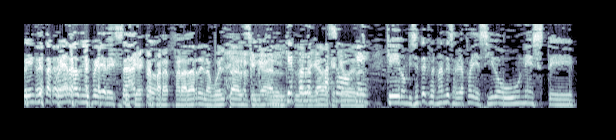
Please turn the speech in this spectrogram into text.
bien que te acuerdas, mi Fer, Es que, exacto. para, para darle la vuelta a lo Sí. que, al- ¿Qué la lo que pasó, acabo de qué? Que don Vicente Fernández había fallecido un, este,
